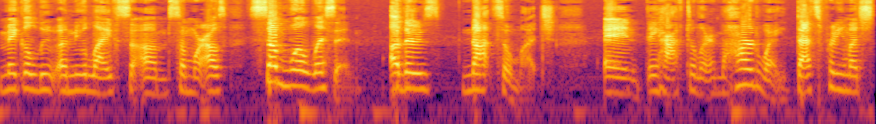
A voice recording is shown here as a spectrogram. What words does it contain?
make a, lo- a new life um, somewhere else, some will listen. Others, not so much. And they have to learn the hard way. That's pretty much,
